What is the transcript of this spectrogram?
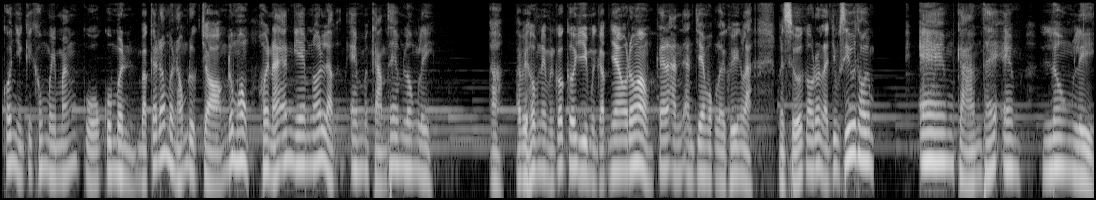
có những cái không may mắn của của mình và cái đó mình không được chọn đúng không? Hồi nãy anh nghe em nói là em cảm thấy em lonely. À tại vì hôm nay mình có cơ duyên mình gặp nhau đúng không? Cái anh anh cho em một lời khuyên là mình sửa câu đó lại chút xíu thôi. Em cảm thấy em lonely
